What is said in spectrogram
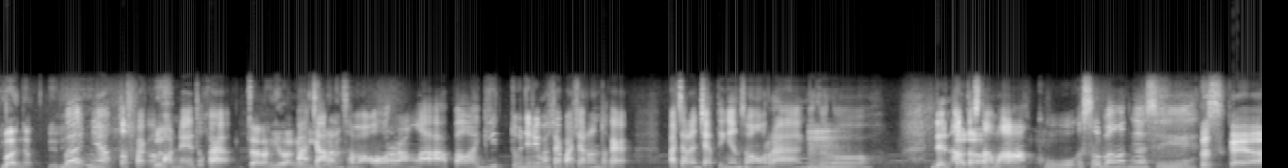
banyak jadi. banyak terus fake Terus accountnya itu kayak Cara ngilangnya pacaran gimana? sama orang lah apalah gitu jadi maksudnya pacaran tuh kayak pacaran chattingan sama orang gitu Hmm. loh dan atas Padahal nama bukan- aku. Kesel banget gak sih? Terus kayak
